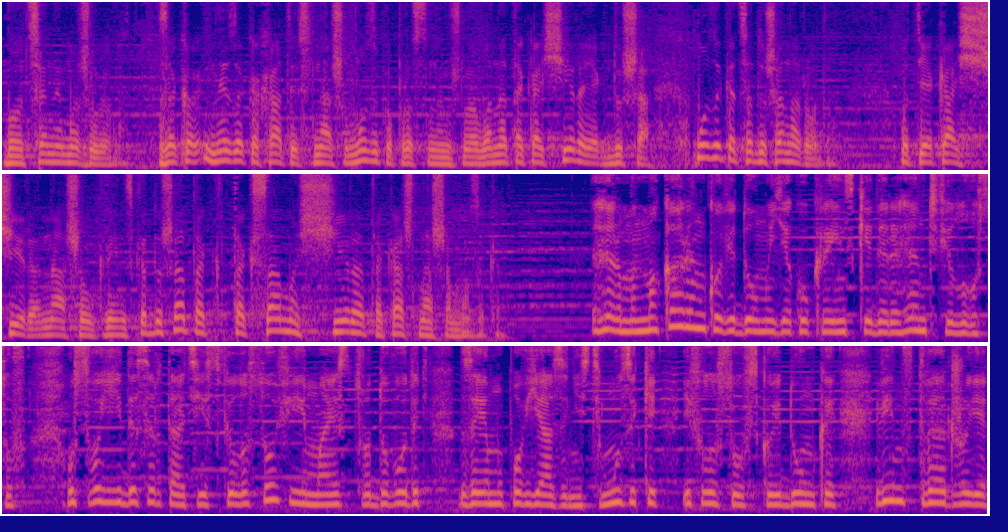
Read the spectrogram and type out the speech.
Бо це неможливо. Не закохатись в нашу музику просто неможливо. Вона така щира, як душа. Музика це душа народу. От яка щира наша українська душа, так, так само щира така ж наша музика. Герман Макаренко відомий як український диригент-філософ. У своїй дисертації з філософії маестро доводить взаємопов'язаність музики і філософської думки. Він стверджує,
